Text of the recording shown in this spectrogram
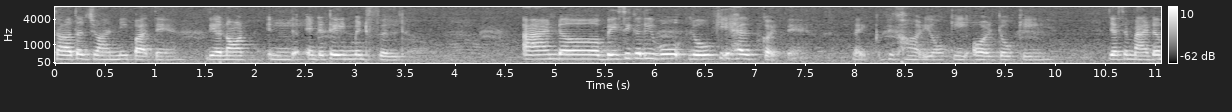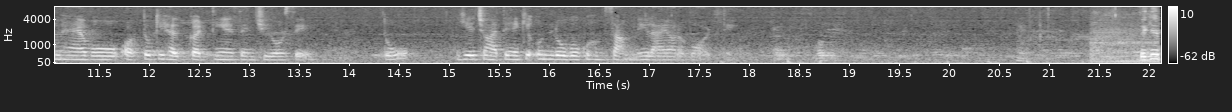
ज़्यादातर जान नहीं पाते हैं they are not in the entertainment field and basically वो लोगों की हेल्प करते हैं लाइक like, भिखारियों की औरतों की। जैसे मैडम हैं, वो औरतों की हेल्प करती हैं इस एन से। तो ये चाहते हैं कि उन लोगों को हम सामने लाएँ और अवार्ड दें। देखिए,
